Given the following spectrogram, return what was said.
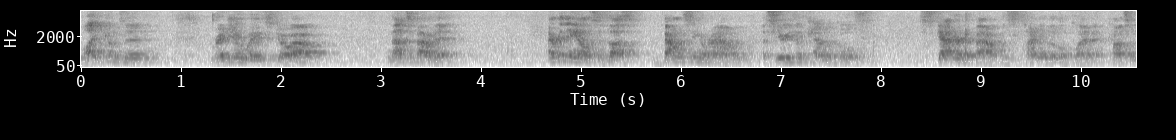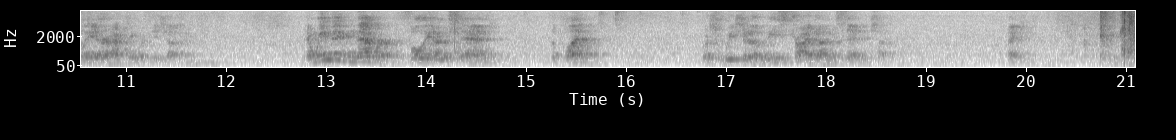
Light comes in, radio waves go out, and that's about it. Everything else is us bouncing around, a series of chemicals scattered about this tiny little planet, constantly interacting with each other. And we may never fully understand the planet, but we should at least try to understand each other. Thank you.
